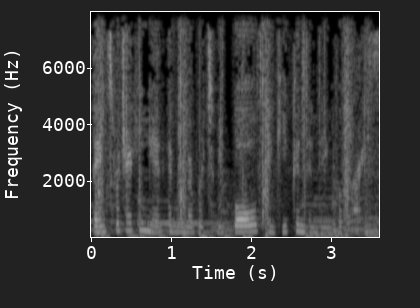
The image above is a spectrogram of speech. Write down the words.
Thanks for checking in, and remember to be bold and keep contending for Christ.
